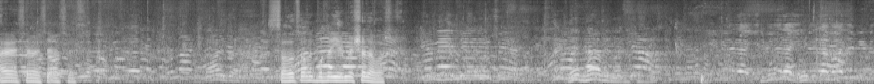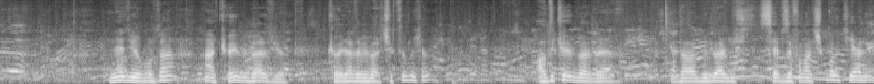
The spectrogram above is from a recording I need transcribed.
Evet, evet, evet. evet. Salatalık burada 25'e de var. Ne diyor burada? Ha köy biber diyor. Köylerde biber çıktı mı canım? Adı köy biber be. Daha biber, bir sebze falan çıkmadı ki yerli.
